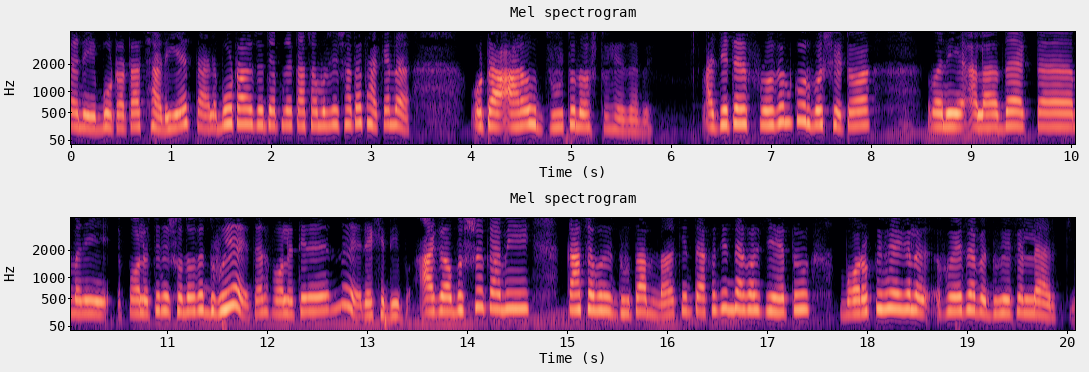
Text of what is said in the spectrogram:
মানে বোটাটা ছাড়িয়ে, তাহলে বোটা যদি আপনার কাঁচামরিচের সাথে থাকে না, ওটা আরও দ্রুত নষ্ট হয়ে যাবে। আর যেটা ফ্রোজেন করব, সেটা মানে আলাদা একটা মানে পলিথিনে সুন্দর মতো ধুয়ে তার পলিথিনে রেখে দিব। আগে অবশ্য আমি কাঁচা কাঁচামরিচ ধুতাম না, কিন্তু এখন চিন্তা করি যেহেতু বরফই হয়ে গেলে, হয়ে যাবে ধুয়ে ফেললে আর কি।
